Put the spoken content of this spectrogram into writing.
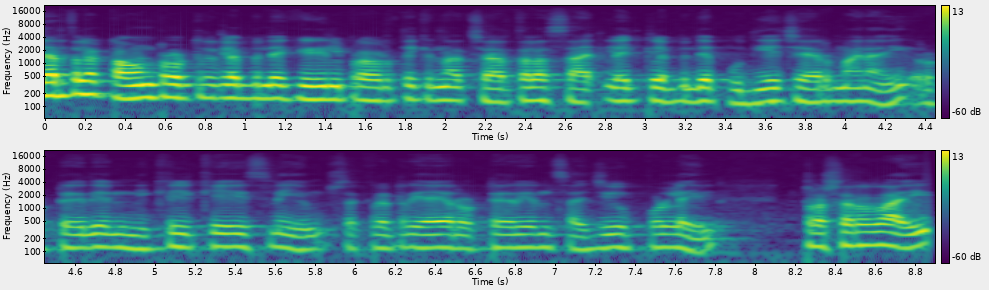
ചേർത്തല ടൗൺ റോട്ടറി ക്ലബിന്റെ കീഴിൽ പ്രവർത്തിക്കുന്ന ചേർത്തല സാറ്റലൈറ്റ് ക്ലബിന്റെ പുതിയ ചെയർമാനായി റൊട്ടേറിയൻ നിഖിൽ കേസിനെയും സെക്രട്ടറിയായ റൊട്ടേറിയൻ സജീവ് പൊള്ളയിൽ ട്രഷററായി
